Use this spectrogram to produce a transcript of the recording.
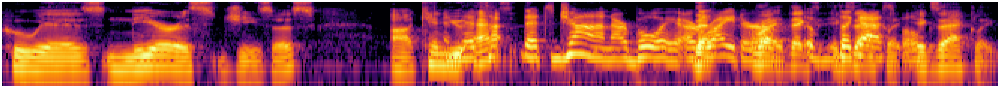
who is nearest Jesus, uh, "Can you that's, ask?" that's John, our boy, our That- writer right, of, that's of the exactly, gospel. Exactly.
